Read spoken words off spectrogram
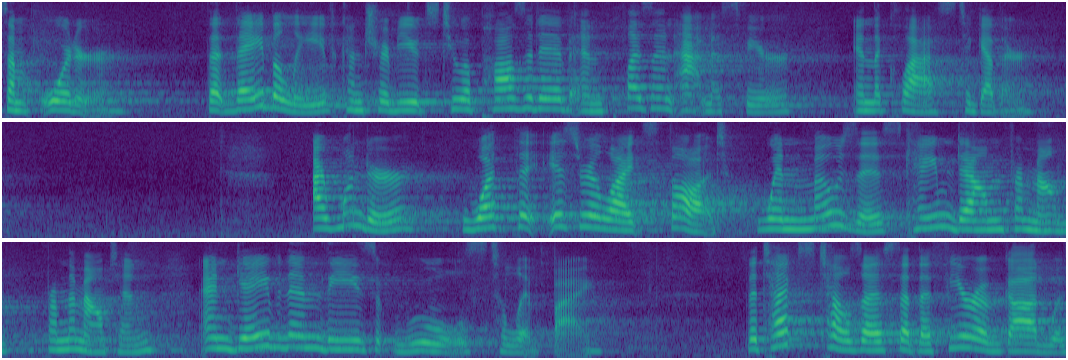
some order that they believe contributes to a positive and pleasant atmosphere in the class together. I wonder what the Israelites thought when Moses came down from, mount, from the mountain and gave them these rules to live by. The text tells us that the fear of God was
